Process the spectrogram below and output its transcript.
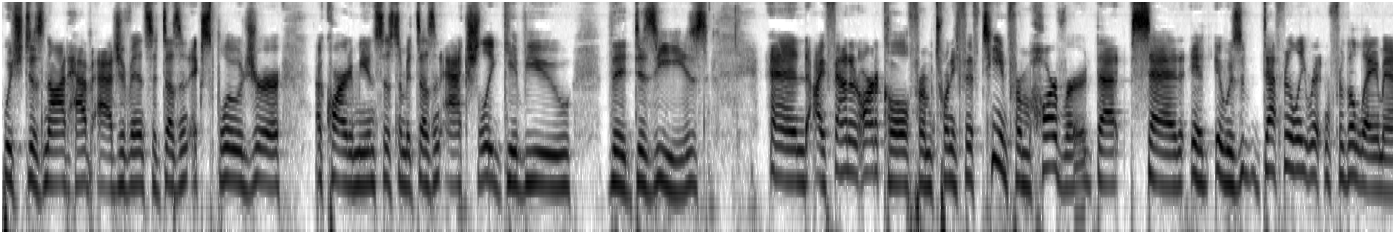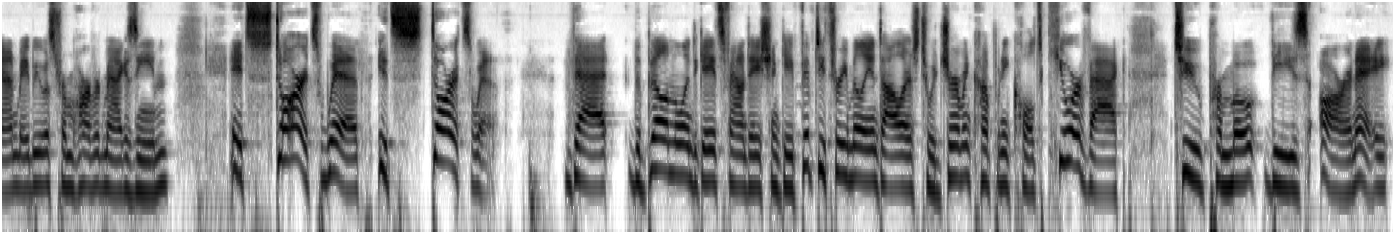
which does not have adjuvants. It doesn't explode your acquired immune system. It doesn't actually give you the disease. And I found an article from 2015 from Harvard that said it, it was definitely written for the layman. Maybe it was from Harvard Magazine. It starts with, it starts with that the Bill and Melinda Gates Foundation gave $53 million to a German company called CureVac to promote these RNA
